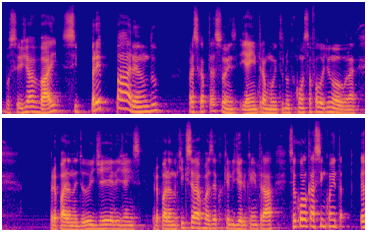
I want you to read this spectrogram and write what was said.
você já vai se preparando para as captações. E aí entra muito no que o Consta falou de novo, né? preparando due diligence, preparando o que, que você vai fazer com aquele dinheiro que entrar. Se eu colocar 50, eu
